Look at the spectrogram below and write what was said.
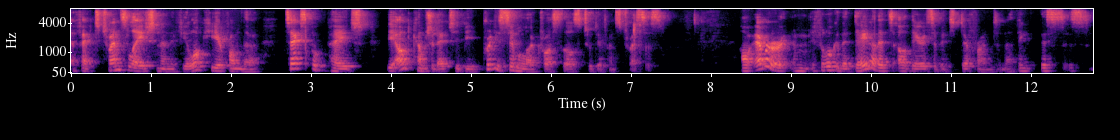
affect translation. And if you look here from the textbook page, the outcome should actually be pretty similar across those two different stresses. However, um, if you look at the data that's out there, it's a bit different. And I think this is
